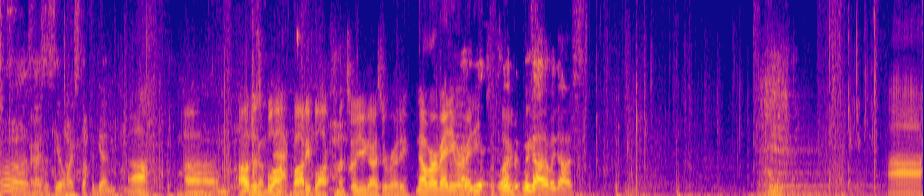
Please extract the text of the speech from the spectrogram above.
Oh, it's nice to see all my stuff again. Ah, Um, I'll just block, back. body block them until you guys are ready. no, we're ready. We're Alright, ready. yeah, we're- we got it, we got it. Ah.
